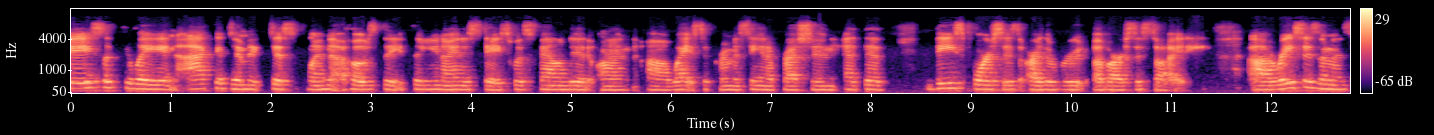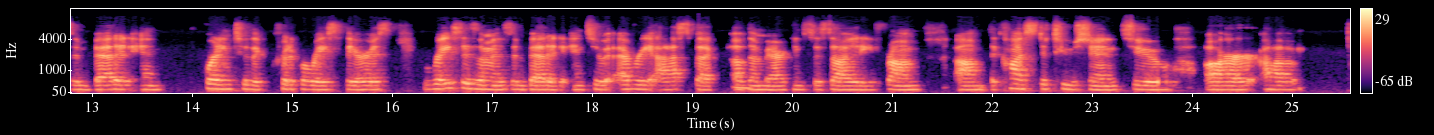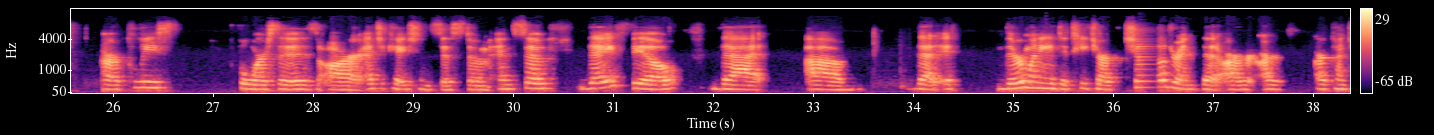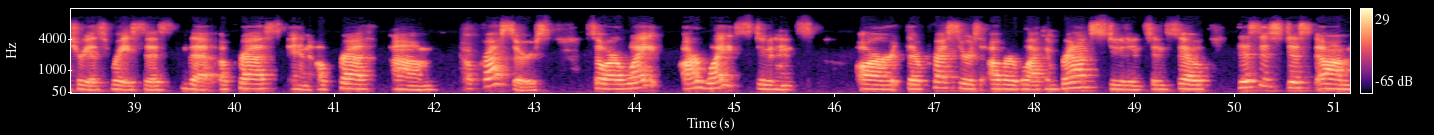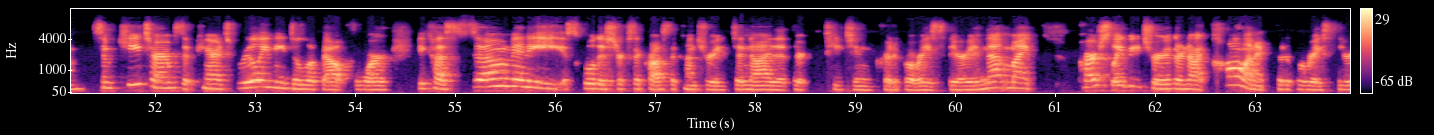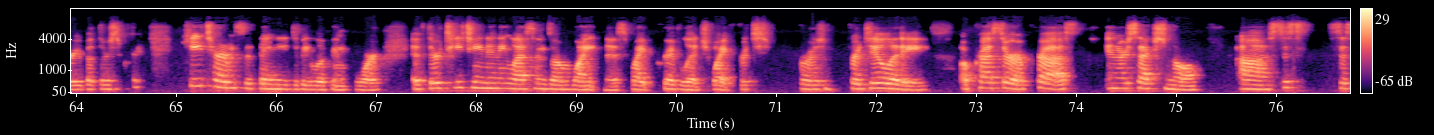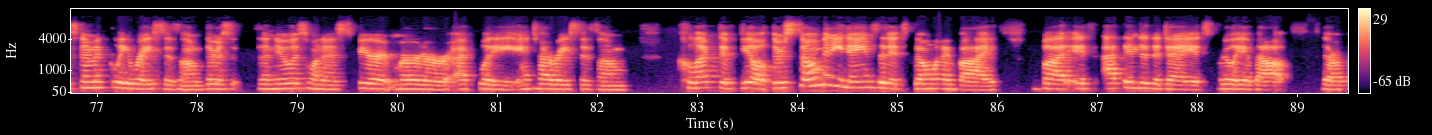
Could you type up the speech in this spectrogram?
basically an academic discipline that holds the, the United States was founded on uh, white supremacy and oppression, and that these forces are the root of our society. Uh, racism is embedded in according to the critical race theorists, racism is embedded into every aspect of the American society, from um, the Constitution to our um, our police forces, our education system, and so they feel that um, that if they're wanting to teach our children that our our our country is racist, that oppressed and oppress um, oppressors. So our white our white students are the oppressors of our black and brown students. And so this is just um, some key terms that parents really need to look out for because so many school districts across the country deny that they're teaching critical race theory. And that might partially be true. They're not calling it critical race theory, but there's key terms that they need to be looking for. If they're teaching any lessons on whiteness, white privilege, white fragility, oppressor, oppressed, intersectional, uh, systemically racism. There's the newest one is spirit, murder, equity, anti-racism, collective guilt. There's so many names that it's going by, but it's at the end of the day, it's really about the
